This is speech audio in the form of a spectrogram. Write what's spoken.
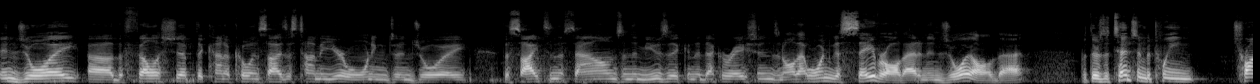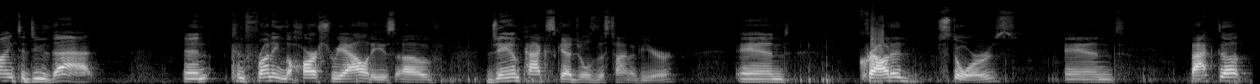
enjoy uh, the fellowship that kind of coincides this time of year. We're wanting to enjoy the sights and the sounds and the music and the decorations and all that. We're wanting to savor all that and enjoy all of that. But there's a tension between trying to do that and confronting the harsh realities of jam packed schedules this time of year and crowded stores and backed up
